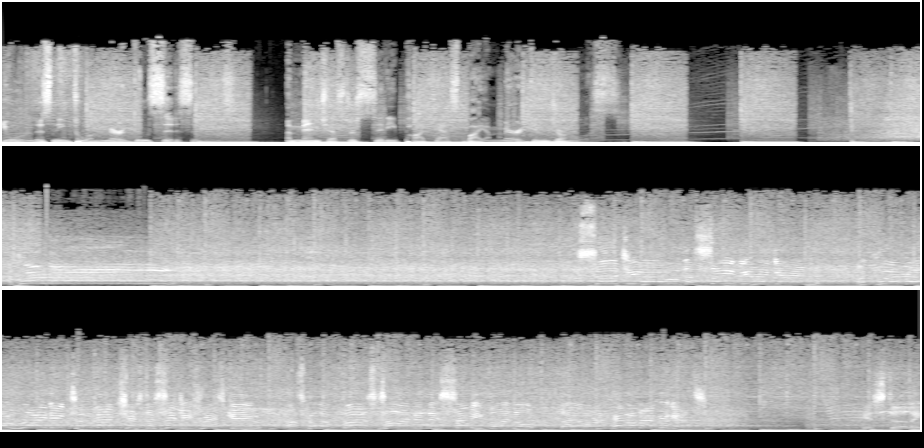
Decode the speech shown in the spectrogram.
You're listening to American Cityzens, a Manchester City podcast by American journalists. Manchester City's rescue as for the first time in this semi-final, they are ahead on aggregate. Here's Sterling.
